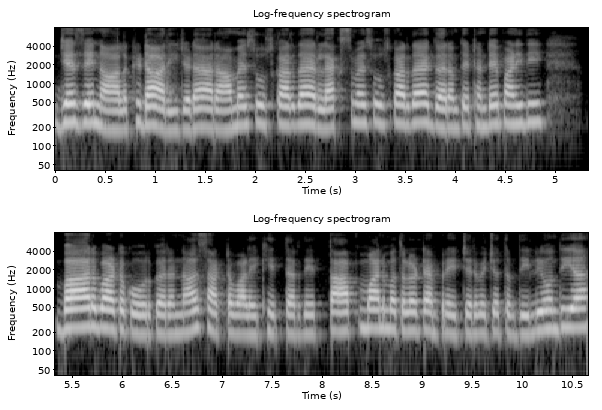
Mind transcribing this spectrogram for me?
ਜਿਸ ਦੇ ਨਾਲ ਖਿਡਾਰੀ ਜਿਹੜਾ ਆਰਾਮ ਮਹਿਸੂਸ ਕਰਦਾ ਹੈ ਰਿਲੈਕਸ ਮਹਿਸੂਸ ਕਰਦਾ ਹੈ, ਗਰਮ ਤੇ ਠੰਡੇ ਪਾਣੀ ਦੀ ਬਾਰ-ਬਾਰ ਟਕੋਰ ਕਰਨ ਨਾਲ ਸੱਟ ਵਾਲੇ ਖੇਤਰ ਦੇ ਤਾਪਮਾਨ ਮਤਲਬ ਟੈਂਪਰੇਚਰ ਵਿੱਚ ਤਬਦੀਲੀ ਹੁੰਦੀ ਆ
